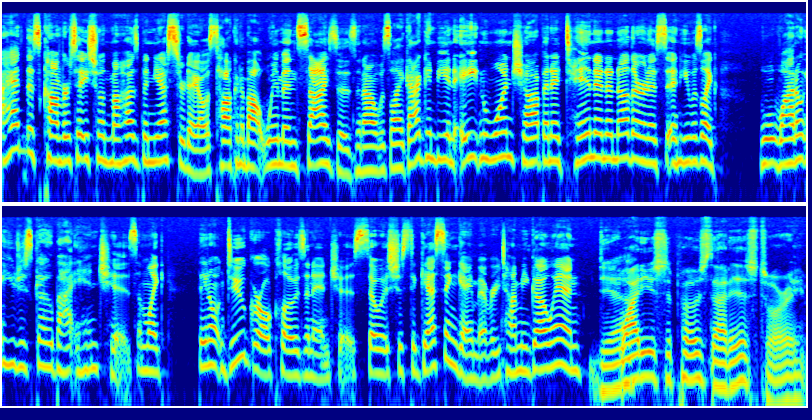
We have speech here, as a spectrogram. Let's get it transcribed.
I had this conversation with my husband yesterday. I was talking about women's sizes, and I was like, I can be an eight in one shop and a 10 in another. And, a s and he was like, Well, why don't you just go by inches? I'm like, They don't do girl clothes in inches. So it's just a guessing game every time you go in. Yeah. Why do you suppose that is, Tori?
